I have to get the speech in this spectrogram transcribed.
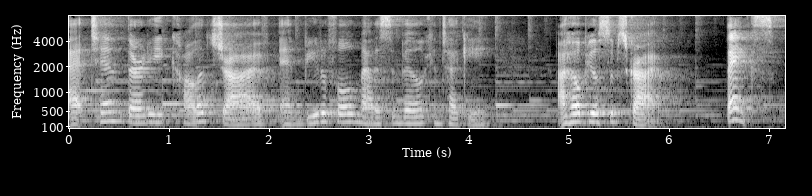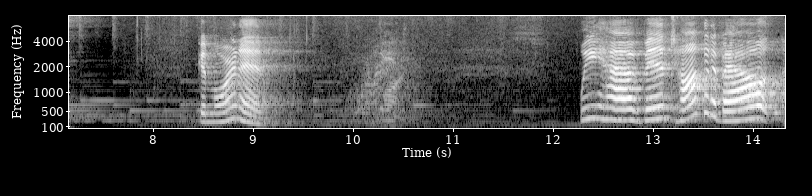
at 1030 College Drive in beautiful Madisonville, Kentucky. I hope you'll subscribe. Thanks. Good morning. We have been talking about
